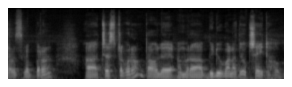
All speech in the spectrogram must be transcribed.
সাবস্ক্রাইব করার চেষ্টা করো। তাহলে আমরা ভিডিও বানাতে উৎসাহিত হব।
